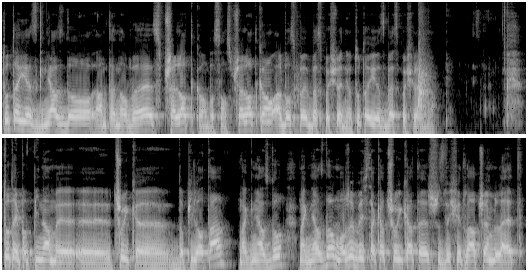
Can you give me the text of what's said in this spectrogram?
Tutaj jest gniazdo antenowe z przelotką, bo są z przelotką albo z bezpośrednio. Tutaj jest bezpośrednio. Tutaj podpinamy y, czujkę do pilota na gniazdo, na gniazdo. Może być taka czujka też z wyświetlaczem LED,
